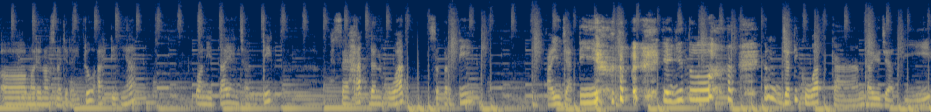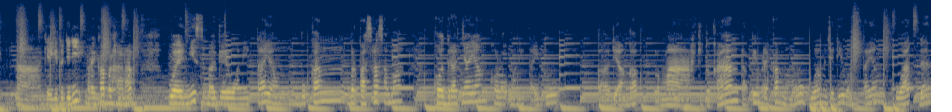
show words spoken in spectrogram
uh, Jati itu artinya wanita yang cantik sehat dan kuat seperti kayu jati. Kayak gitu. Kan jati kuat kan kayu jati. Nah kayak gitu. Jadi mereka berharap gue ini sebagai wanita yang bukan berpasrah sama kodratnya yang kalau wanita itu uh, dianggap lemah gitu kan. Tapi mereka mau gue menjadi wanita yang kuat dan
